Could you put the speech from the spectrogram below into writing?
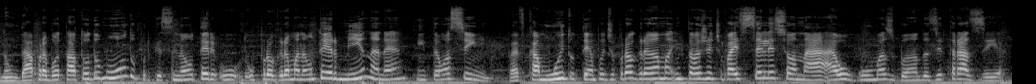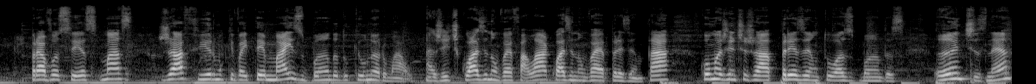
Não dá para botar todo mundo, porque senão ter, o, o, programa não termina, né? Então, assim, vai ficar muito tempo de programa. Então, a gente vai selecionar algumas bandas e trazer para vocês. Mas já afirmo que vai ter mais banda do que o normal. A gente quase não vai falar, quase não vai apresentar, como a gente já apresentou as bandas antes, né?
